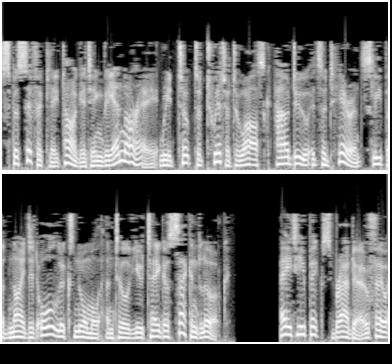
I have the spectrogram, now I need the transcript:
specifically targeting the NRA. Reid took to Twitter to ask, how do its adherents sleep at night? It all looks normal until you take a second look. 80 pics Brado fo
